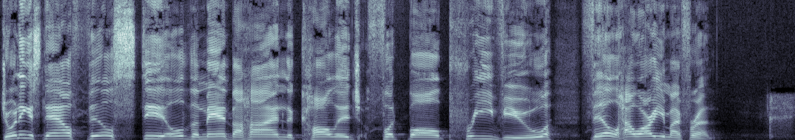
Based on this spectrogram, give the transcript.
Joining us now, Phil Steele, the man behind the college football preview. Phil, how are you, my friend?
